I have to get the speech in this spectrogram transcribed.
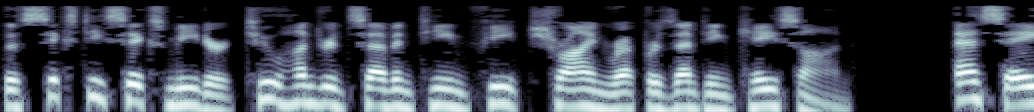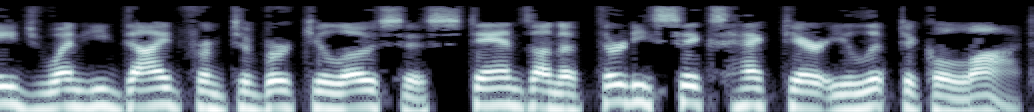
The 66-meter 217 feet shrine representing Quezon's age when he died from tuberculosis stands on a 36-hectare elliptical lot.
